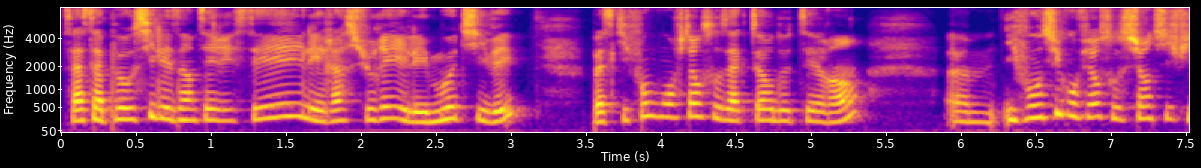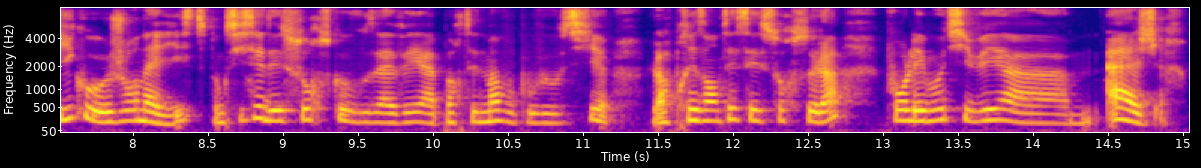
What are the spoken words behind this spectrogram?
ça, ça peut aussi les intéresser, les rassurer et les motiver, parce qu'ils font confiance aux acteurs de terrain, euh, ils font aussi confiance aux scientifiques, aux journalistes. Donc si c'est des sources que vous avez à portée de main, vous pouvez aussi euh, leur présenter ces sources-là pour les motiver à, agir.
